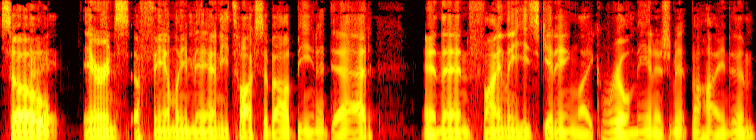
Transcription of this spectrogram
So right. Aaron's a family man. He talks about being a dad. And then finally he's getting like real management behind him.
